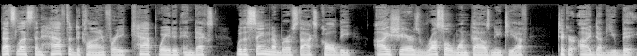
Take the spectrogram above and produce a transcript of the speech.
That's less than half the decline for a cap weighted index with the same number of stocks called the iShares Russell 1000 ETF, ticker IWB.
